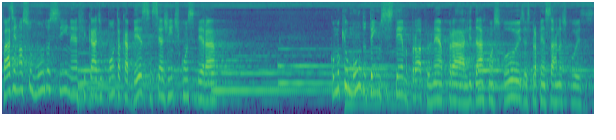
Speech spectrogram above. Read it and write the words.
fazem nosso mundo assim, né, ficar de ponta cabeça se a gente considerar como que o mundo tem um sistema próprio, né, para lidar com as coisas, para pensar nas coisas.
